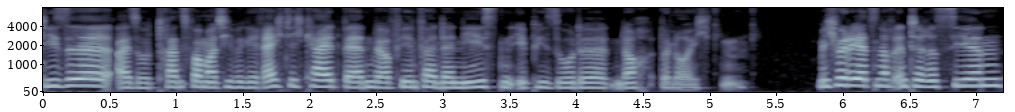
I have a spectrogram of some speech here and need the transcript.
Diese, also transformative Gerechtigkeit, werden wir auf jeden Fall in der nächsten Episode noch beleuchten. Mich würde jetzt noch interessieren,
